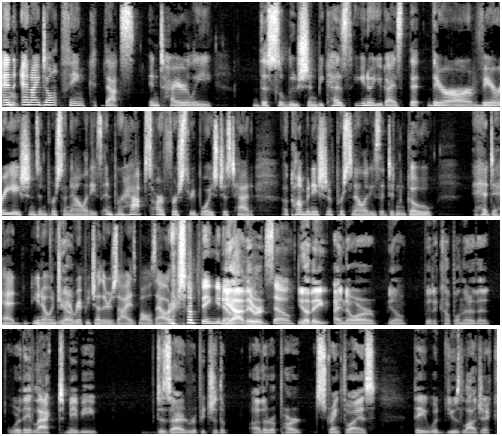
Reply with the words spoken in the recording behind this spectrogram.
And and I don't think that's entirely the solution because you know you guys that there are variations in personalities and perhaps our first three boys just had a combination of personalities that didn't go head to head, you know, and try Yeah. to rip each other's eyes balls out or something, you know. Yeah, they were. so you know, they. I know our. You know, we had a couple in there that where they lacked maybe desire to rip each other other apart strength wise. They would use logic.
